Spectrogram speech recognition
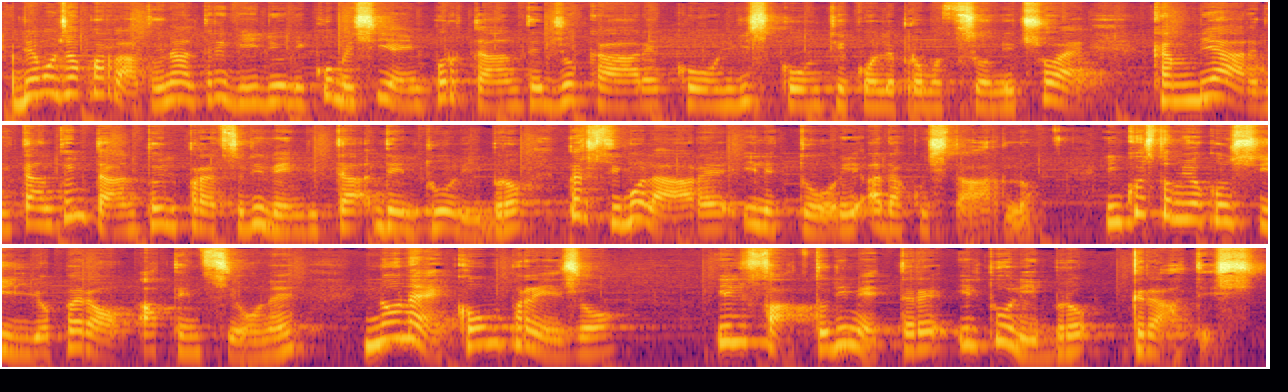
Abbiamo già parlato in altri video di come sia importante giocare con gli sconti e con le promozioni, cioè cambiare di tanto in tanto il prezzo di vendita del tuo libro per stimolare i lettori ad acquistarlo. In questo mio consiglio però, attenzione, non è compreso il fatto di mettere il tuo libro gratis.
